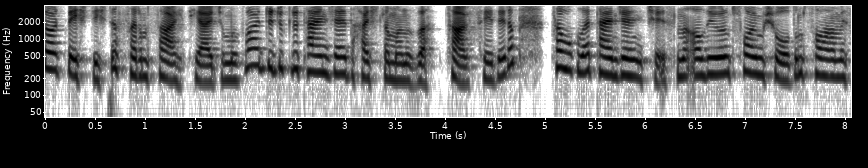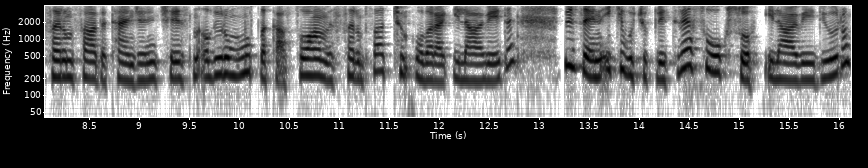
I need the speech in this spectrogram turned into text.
4-5 diş de sarımsağa ihtiyacımız var. Düdüklü tencerede haşlamanızı tavsiye ederim. Tavukları tencerenin içerisine alıyorum. Soymuş olduğum soğan ve sarımsağı da tencerenin içerisine alıyorum. Mutlaka soğan ve sarımsağı tüm olarak ilave edin. Üzerine 2,5 litre soğuk su ilave ediyorum.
